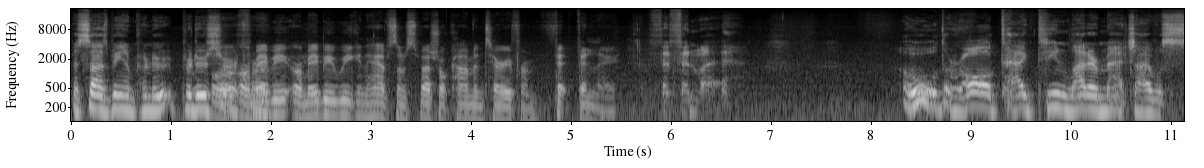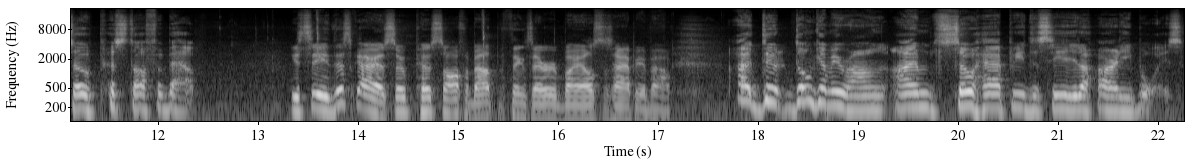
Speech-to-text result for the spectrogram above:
Besides being a produ- producer, Or, or for maybe or maybe we can have some special commentary from Fit Finlay. Finlay. Oh, the Raw Tag Team Ladder match! I was so pissed off about. You see, this guy is so pissed off about the things everybody else is happy about. Uh, dude, don't get me wrong. I'm so happy to see the Hardy Boys,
